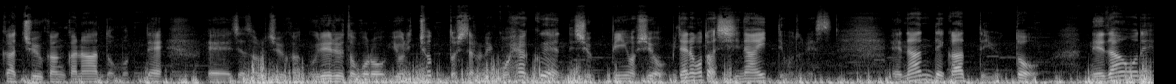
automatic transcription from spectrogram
が中間かなと思って、えー、じゃあその中間売れるところよりちょっとしたらね500円で出品をしようみたいなことはしないっていうことです。えー、なんでかっていうと値段をね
